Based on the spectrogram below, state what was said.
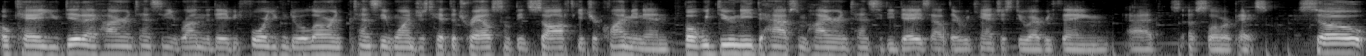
okay, you did a higher intensity run the day before, you can do a lower intensity one, just hit the trail, something soft, get your climbing in. But we do need to have some higher intensity days out there. We can't just do everything at a slower pace. So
